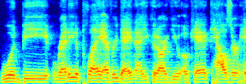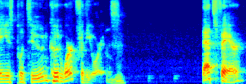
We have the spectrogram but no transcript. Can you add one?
would be ready to play every day. Now you could argue, okay, a Cowser Hays platoon could work for the Orioles. Mm-hmm. That's fair.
